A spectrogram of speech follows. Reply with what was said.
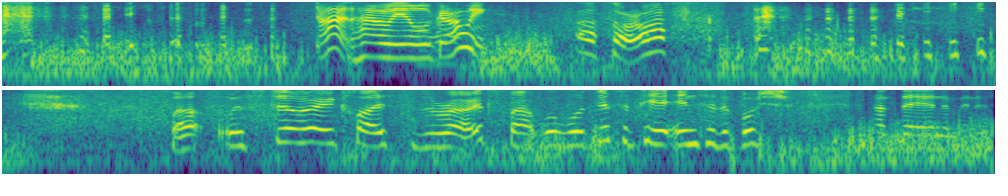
Isabella. right, how are we all going? That's all right. Well, we're still very close to the roads, but we will disappear into the bush up there in a minute.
